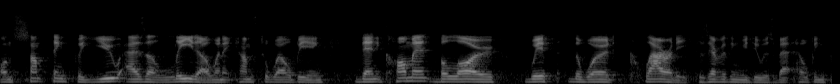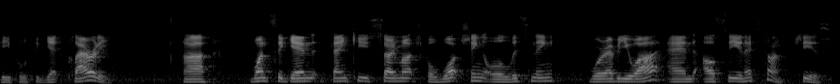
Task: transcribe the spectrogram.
on something for you as a leader when it comes to well-being, then comment below with the word clarity because everything we do is about helping people to get clarity. Uh, once again, thank you so much for watching or listening wherever you are, and I'll see you next time. Cheers.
